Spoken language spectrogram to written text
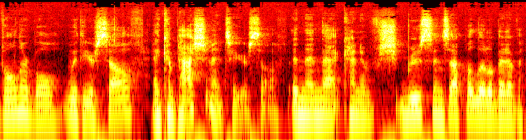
vulnerable with yourself and compassionate to yourself, and then that kind of loosens up a little bit of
